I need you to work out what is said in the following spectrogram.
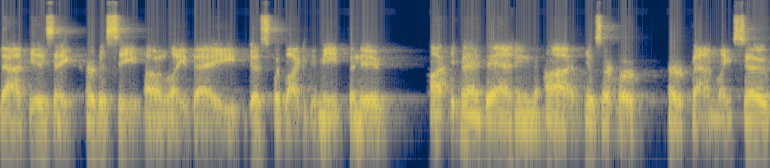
that is a courtesy only. They just would like to meet the new occupant and uh, his or her her family. So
